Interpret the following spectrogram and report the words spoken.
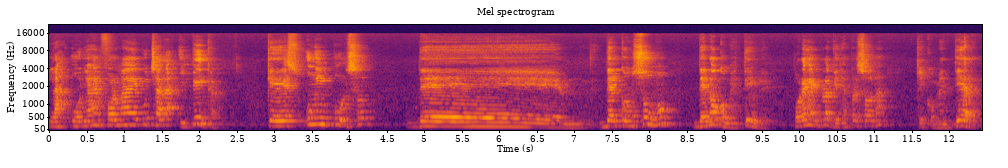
las uñas en forma de cuchara y pica, que es un impulso de, del consumo de no comestibles. Por ejemplo, aquellas personas que comen tierra.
